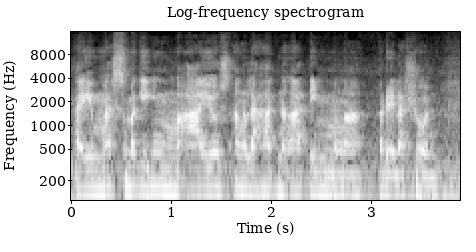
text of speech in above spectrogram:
ay mas magiging maayos ang lahat ng ating mga relasyon.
